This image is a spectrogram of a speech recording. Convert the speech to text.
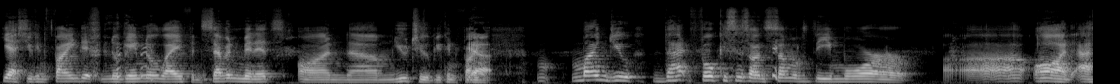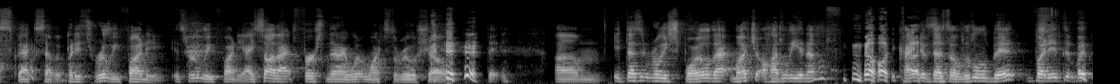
Yes, you can find it No Game No Life in seven minutes on um, YouTube. You can find, Yeah. M- mind you, that focuses on some of the more uh, odd aspects of it, but it's really funny. It's really funny. I saw that first, and then I went and watched the real show. Um, it doesn't really spoil that much, oddly enough. No, It kind of does a little bit, but it but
